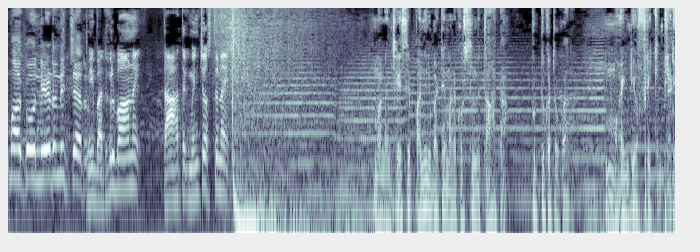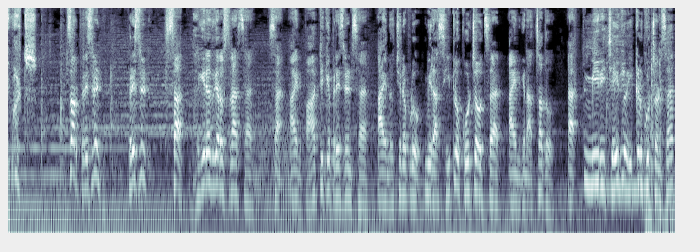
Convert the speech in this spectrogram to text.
మాకు నీడనిచ్చారు. మీ బతుకులు బాగున్నాయి. తాహతకు మించి వస్తున్నాయి. మనం చేసే పనిని బట్టే మనకు వస్తుంది తాత. పుట్టుకతో కాదు. Mind your freaking bloody words sir president president! Sir Bhagirath గారు వస్తున్నారు సార్. సార్ ఆయన పార్టీకి ప్రెసిడెంట్ సార్. ఆయన వచ్చినప్పుడు మీరు ఆ సీట్లో కూర్చోవచ్చు సార్. ఆయనకి నచ్చదు. మీరు ఈ చైర్లో ఇక్కడ కూర్చోండి సార్.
